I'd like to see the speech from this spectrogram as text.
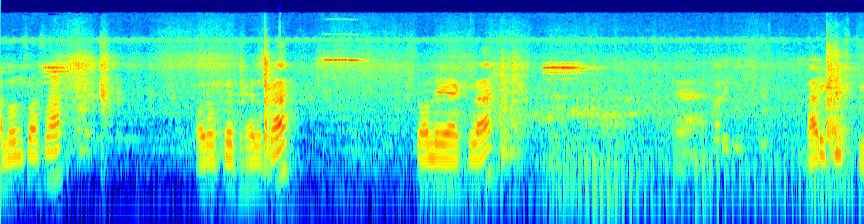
আলম চাষা ওরফে ভেলকা। চলে একলা। হ্যাঁ বাড়ি কৃষ্টি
